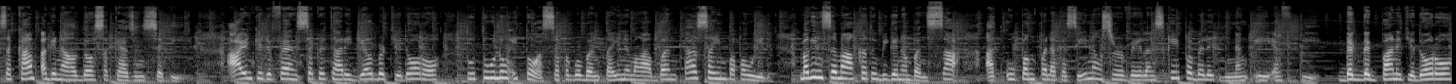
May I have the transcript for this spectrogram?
sa Camp Aguinaldo sa Quezon City. Ayon kay Defense Secretary Gilbert Teodoro, tutulong ito sa pagbabantay ng mga banta sa himpapawid maging sa mga katubigan ng bansa at upang palakasin ang surveillance capability ng AFP. Dagdag pa ni Teodoro,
